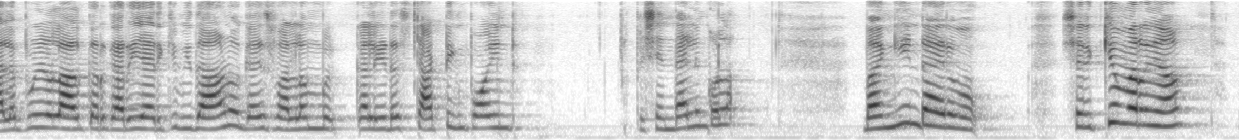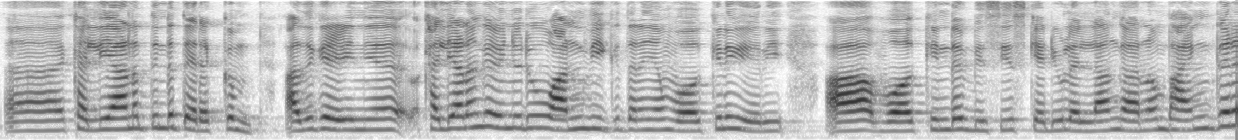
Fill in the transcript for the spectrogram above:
ആലപ്പുഴയിലുള്ള ആൾക്കാർക്ക് അറിയായിരിക്കും ഇതാണോ ഗൈസ് വള്ളം കളിയുടെ സ്റ്റാർട്ടിങ് പോയിന്റ് പക്ഷെ എന്തായാലും കൊള്ളാം. ഭംഗിയുണ്ടായിരുന്നു. ശരിക്കും പറഞ്ഞാൽ കല്യാണത്തിന്റെ തിരക്കും അത് കഴിഞ്ഞ് കല്യാണം കഴിഞ്ഞൊരു വൺ വീക്കിൽ തന്നെ ഞാൻ വർക്കിന് കയറി ആ വർക്കിന്റെ ബിസി സ്കെഡ്യൂൾ എല്ലാം കാരണം ഭയങ്കര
